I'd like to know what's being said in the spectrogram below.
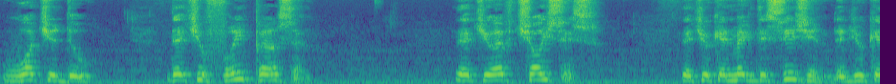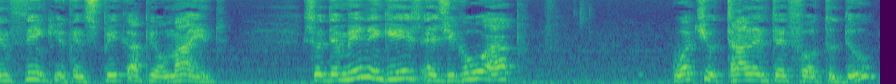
what you do, that you're free person, that you have choices, that you can make decisions, that you can think, you can speak up your mind. So the meaning is, as you grow up, what you're talented for to do,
